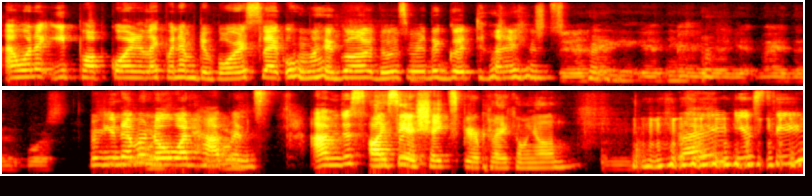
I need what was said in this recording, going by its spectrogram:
I want to eat popcorn. and, Like when I'm divorced, like, oh my God, those were the good times. So you're thinking, you're thinking you're gonna get married then divorced. You never know what Divorce- divorce. happens. I'm just. I see a Shakespeare play coming on. Right? You see?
